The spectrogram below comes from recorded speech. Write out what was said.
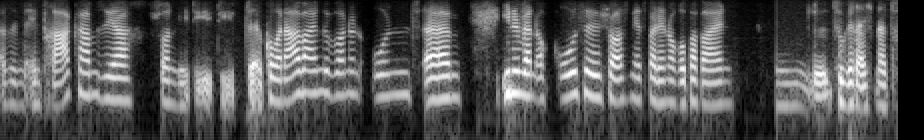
Also in, in Prag haben sie ja schon die, die, die Kommunalwahlen gewonnen und ähm, ihnen werden auch große Chancen jetzt bei den Europawahlen äh, zugerechnet.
